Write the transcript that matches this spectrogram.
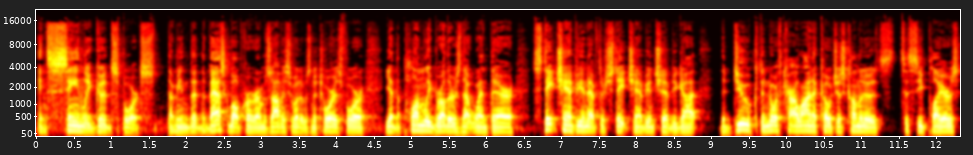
insanely good sports. I mean, the, the basketball program was obviously what it was notorious for. You had the Plumley brothers that went there, state champion after state championship. You got the Duke, the North Carolina coaches coming to to see players,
